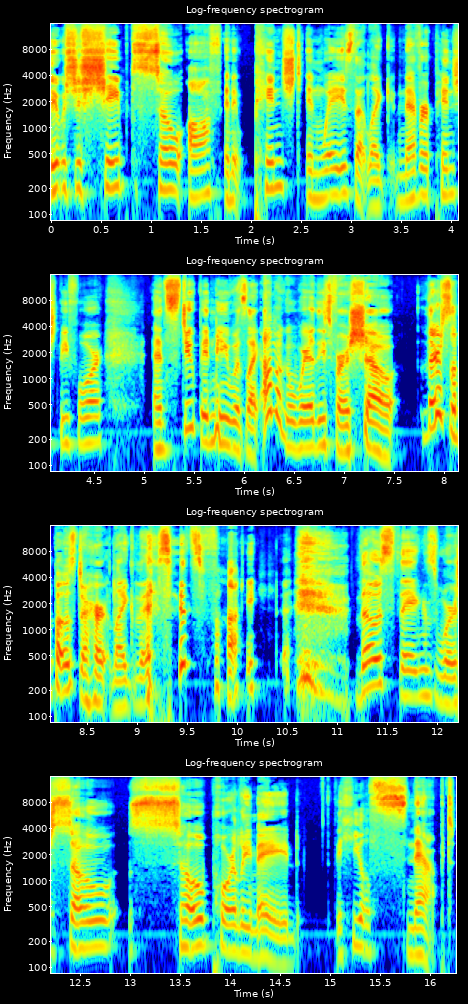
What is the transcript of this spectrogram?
It was just shaped so off and it pinched in ways that like never pinched before. And stupid me was like, I'm going to wear these for a show. They're supposed to hurt like this. It's fine. Those things were so, so poorly made. The heel snapped.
